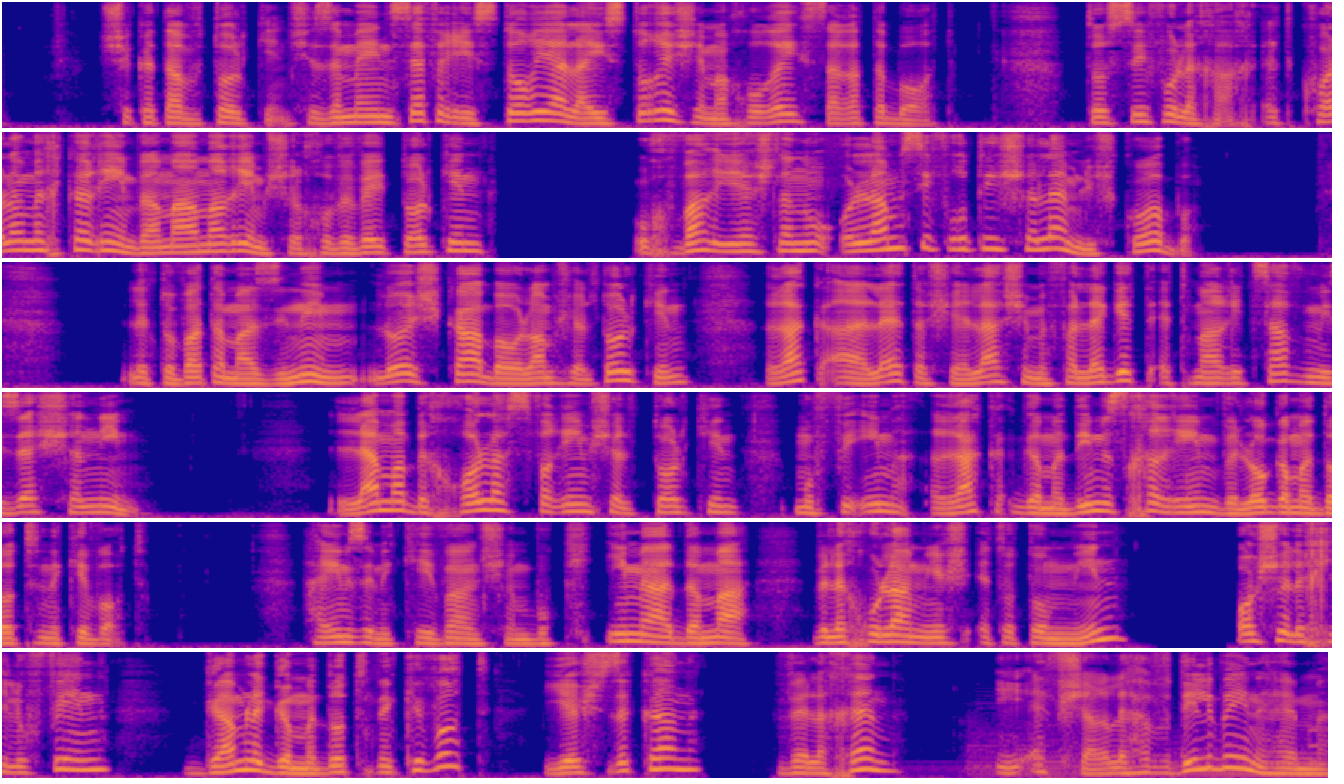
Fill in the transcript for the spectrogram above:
שכתב טולקין, שזה מעין ספר היסטוריה על ההיסטוריה שמאחורי שר הטבעות. תוסיפו לכך את כל המחקרים והמאמרים של חובבי טולקין, וכבר יש לנו עולם ספרותי שלם לשקוע בו. לטובת המאזינים, לא אשקע בעולם של טולקין, רק אעלה את השאלה שמפלגת את מעריציו מזה שנים. למה בכל הספרים של טולקין מופיעים רק גמדים זכרים ולא גמדות נקבות? האם זה מכיוון שהם בוקעים מהאדמה ולכולם יש את אותו מין? או שלחילופין, גם לגמדות נקבות יש זקן, ולכן אי אפשר להבדיל ביניהם.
